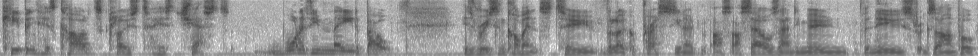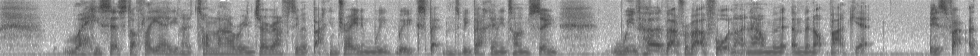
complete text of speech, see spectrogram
keeping his cards close to his chest. What have you made about his recent comments to the local press, you know, us, ourselves, Andy Moon, the news, for example, where he says stuff like, yeah, you know, Tom Lowery and Joe Rafferty were back in training. We, we expect them to be back anytime soon. We've heard that for about a fortnight now, and they're not back yet. Is that a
